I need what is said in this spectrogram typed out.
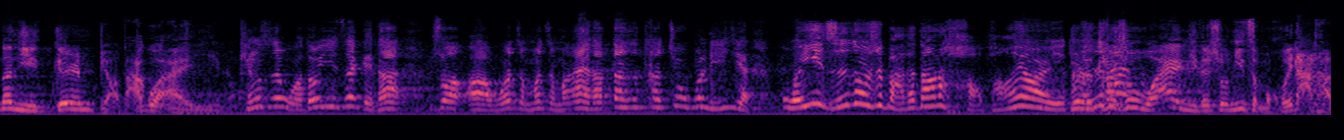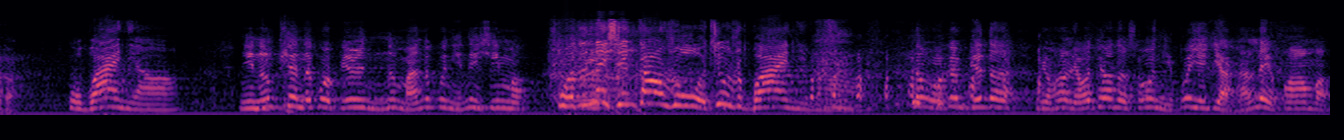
那你跟人表达过爱意吗？平时我都一直给他说啊，我怎么怎么爱他，但是他就不理解。我一直都是把他当做好朋友而已。不是，可他说我爱你的时候，你怎么回答他的？我不爱你啊，你能骗得过别人？你能瞒得过你内心吗？我的内心告诉我，我就是不爱你嘛。那我跟别的女孩聊天的时候，你不也眼含泪花吗？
